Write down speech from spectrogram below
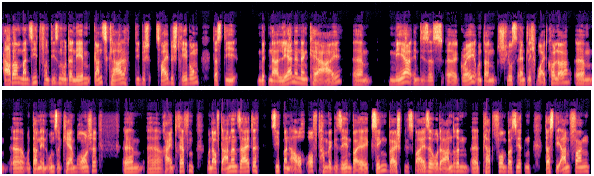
Aber man sieht von diesen Unternehmen ganz klar die zwei Bestrebungen, dass die mit einer lernenden KI ähm, mehr in dieses äh, Gray und dann schlussendlich White Collar ähm, äh, und dann in unsere Kernbranche ähm, äh, reintreffen. Und auf der anderen Seite sieht man auch oft, haben wir gesehen bei Xing beispielsweise oder anderen äh, plattformbasierten, dass die anfangen,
